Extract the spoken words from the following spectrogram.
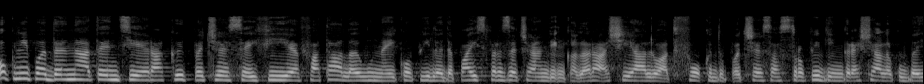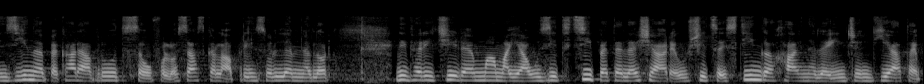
O clipă de neatenție era cât pe ce să-i fie fatală unei copile de 14 ani din Călăraș și a luat foc după ce s-a stropit din greșeală cu benzină pe care a vrut să o folosească la aprinsul lemnelor. Din fericire, mama i-a auzit țipetele și a reușit să stingă hainele incendiate.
